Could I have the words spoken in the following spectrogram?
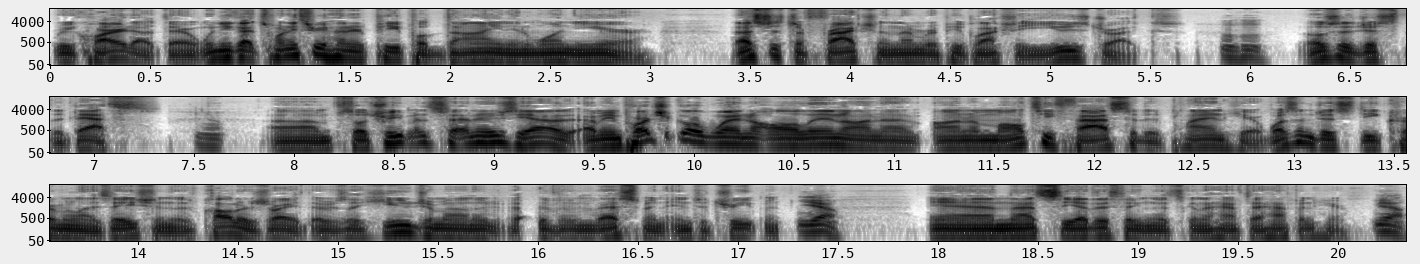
required out there. When you got 2,300 people dying in one year, that's just a fraction of the number of people actually use drugs. Those are just the deaths. Yeah. Um, so treatment centers, yeah. I mean, Portugal went all in on a on a multifaceted plan here. It wasn't just decriminalization. The caller's right. There was a huge amount of, of investment into treatment, Yeah. and that's the other thing that's going to have to happen here. Yeah.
